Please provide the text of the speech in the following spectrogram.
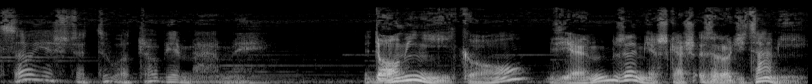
Co jeszcze tu o tobie mamy? Dominiko, wiem, że mieszkasz z rodzicami.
